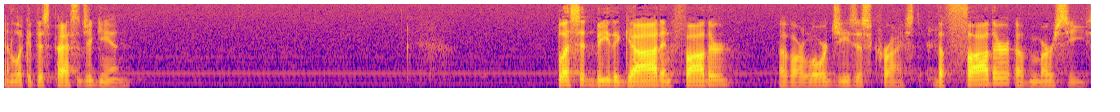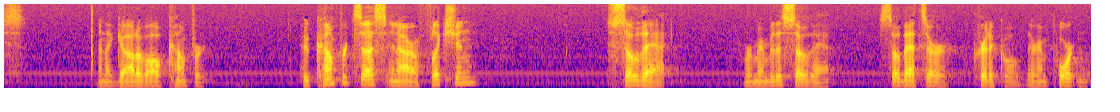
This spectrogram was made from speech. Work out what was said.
and look at this passage again. Blessed be the God and Father of our Lord Jesus Christ, the Father of mercies and the God of all comfort, who comforts us in our affliction, so that, remember the so that, so that's are critical, they're important,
